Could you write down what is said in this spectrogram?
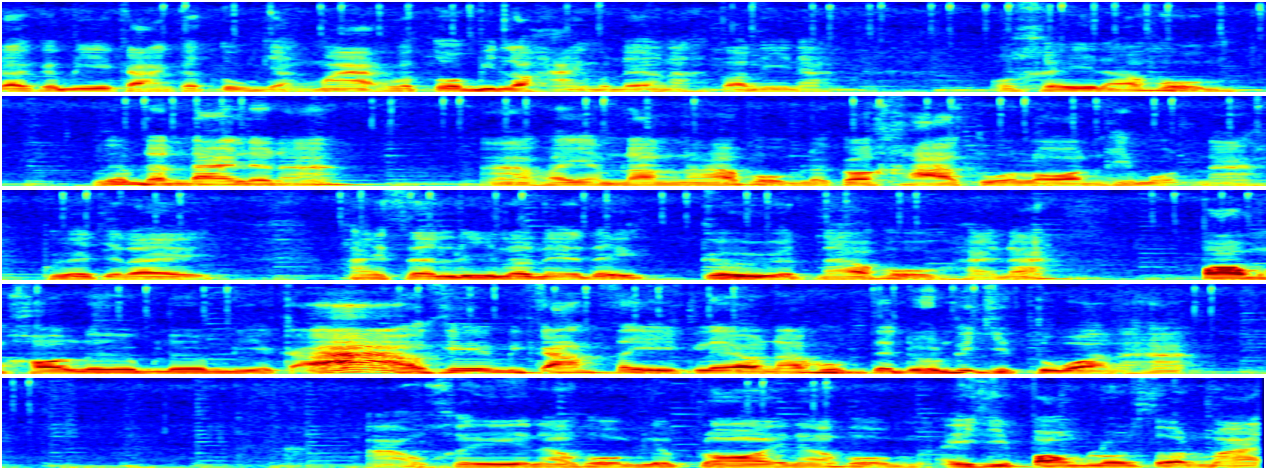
แล้วก็มีอาการกระตุกอย่างมาก แล้วตัวบินเราหายหมดแล้วนะตอนนี้นะโอเคนะครับผม เริ่มดันได้แล้วนะ อ่าพยายามดันนะครับผมแล้วก็ฆ่าตัวรอนให้หมดนะ เพื่อจะได้ให้แซลลี่เราเนี่ยได้เกิดนะครับผมเห็นนะป้อมเขาเริ่มเริ่มมีอาการอ่าโอเคมีการเสกแล้วนะผมแต่โดนไม่กี่ตัวนะฮะอ่าโอเคนะผมเรียบร้อยนะผมไอที่ป้อมลดส่วนมาก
